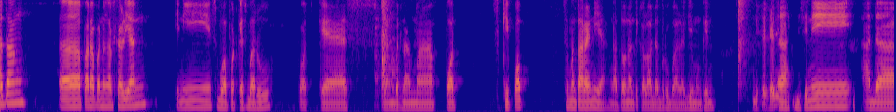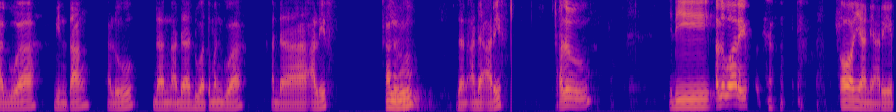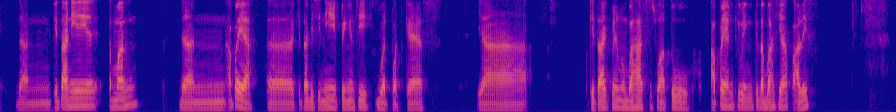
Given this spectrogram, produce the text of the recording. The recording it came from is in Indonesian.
selamat datang uh, para pendengar sekalian. Ini sebuah podcast baru, podcast yang bernama Pod Skipop. Sementara ini ya, nggak tahu nanti kalau ada berubah lagi mungkin. Bisa jadi. Nah, di sini ada gua Bintang, halo, dan ada dua teman gua, ada Alif. Halo. Dan ada Arif. Halo. Jadi Halo gua Arif. Oh iya nih Arif dan kita nih teman dan apa ya uh, kita di sini pengen sih buat podcast. Ya kita pengen membahas sesuatu. Apa yang pengen kita bahas ya Pak Alif?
